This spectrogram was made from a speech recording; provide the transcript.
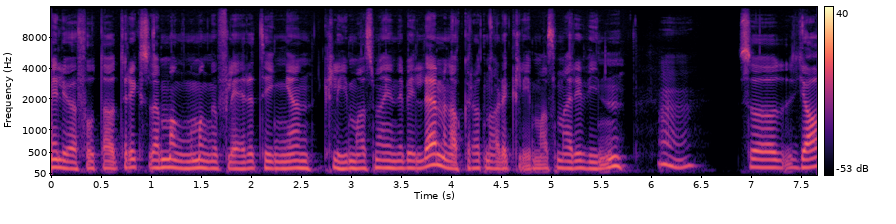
miljøfotavtrykk, så det er mange mange flere ting enn klima som er inne i bildet, men akkurat nå er det klima som er i vinden. Mm. Så ja,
